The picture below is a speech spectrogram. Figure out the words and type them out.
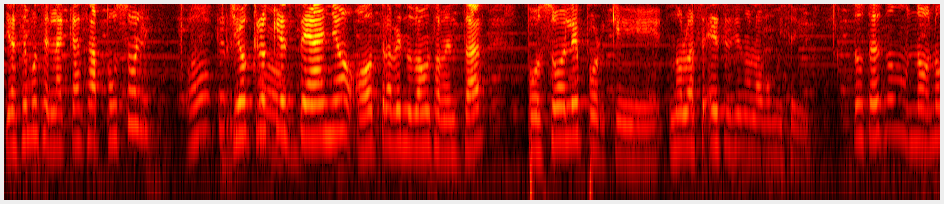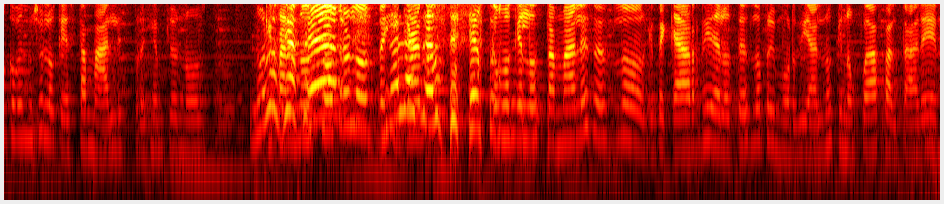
y hacemos en la casa pozole. Oh, Yo creo que este año otra vez nos vamos a aventar pozole porque no lo hace, ese sí no lo hago muy seguido. So, ustedes no, no, no comen mucho lo que es tamales, por ejemplo, no. No lo sé para hacer. nosotros los No lo sé mexicanos, como que los tamales es lo de carne y de lote es lo primordial, ¿no? Que no pueda faltar en,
